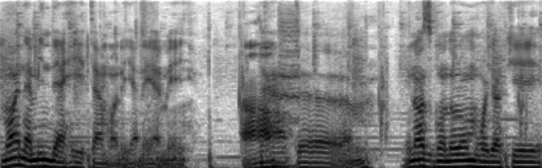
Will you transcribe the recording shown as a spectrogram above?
Majdnem minden héten van ilyen élmény. Aha. Tehát ö, én azt gondolom, hogy aki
